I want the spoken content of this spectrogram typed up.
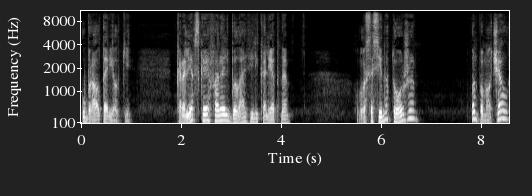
убрал тарелки. Королевская форель была великолепна. «Лососина тоже», он помолчал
